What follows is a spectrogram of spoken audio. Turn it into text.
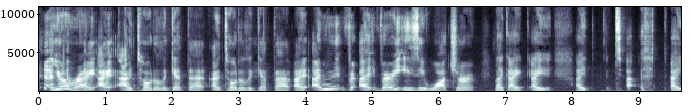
You're right. I, I totally get that. I totally get that. I I'm I, very easy watcher. Like I I I t- I I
